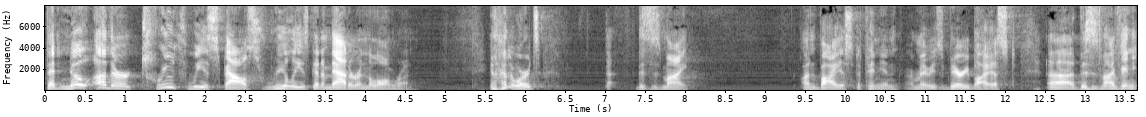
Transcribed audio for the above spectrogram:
that no other truth we espouse really is going to matter in the long run. In other words, this is my unbiased opinion, or maybe it's very biased. Uh, this is my opinion.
